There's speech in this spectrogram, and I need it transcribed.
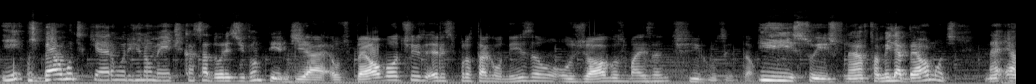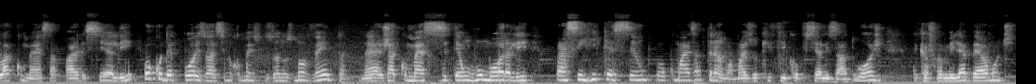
e os Belmont, que eram originalmente caçadores de vampiros. Que a, os Belmont, eles protagonizam os jogos mais antigos, então. Isso, isso, né, a família Belmont né, ela começa a aparecer ali. Pouco depois, assim, no começo dos anos 90, né, já começa a se ter um rumor ali para se enriquecer um pouco mais a trama. Mas o que fica oficializado hoje é que a família Belmont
